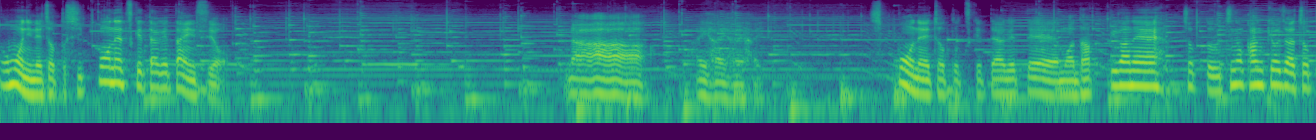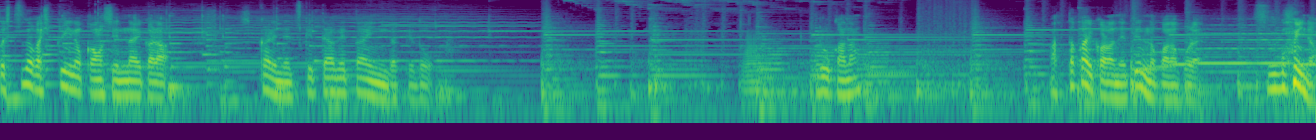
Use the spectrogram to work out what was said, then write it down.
主にね、ちょっと尻尾をね、つけてあげたいんですよ。ああ、はいはいはいはい。尻尾をね、ちょっとつけてあげて、まあ脱皮がね、ちょっとうちの環境じゃちょっと湿度が低いのかもしれないから、しっかりね、つけてあげたいんだけど。どうかなあったかいから寝てんのかなこれ。すごいな。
